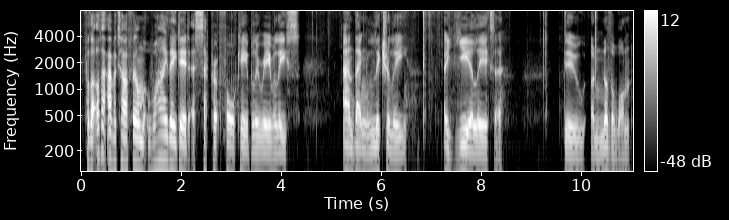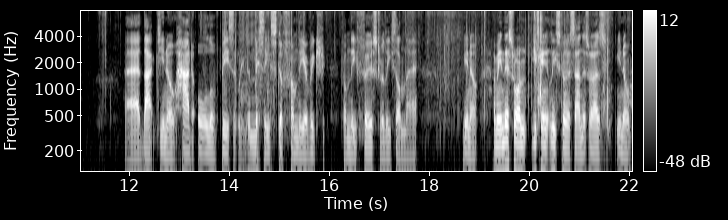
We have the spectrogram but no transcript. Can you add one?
for the other Avatar film, why they did a separate 4K Blu-ray release and then literally a year later do another one uh, that you know had all of basically the missing stuff from the from the first release on there. You know, I mean, this one you can at least understand this one has you know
